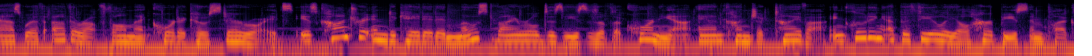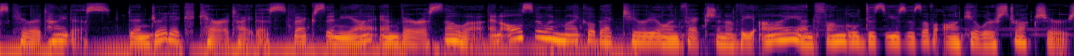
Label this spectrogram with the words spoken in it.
as with other ophthalmic corticosteroids, is contraindicated in most viral diseases of the cornea and conjunctiva, including epithelial herpes simplex keratitis, dendritic keratitis, vaccinia, and varicella, and also in mycobacterial infection of the eye and fungal diseases of ocular structures.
